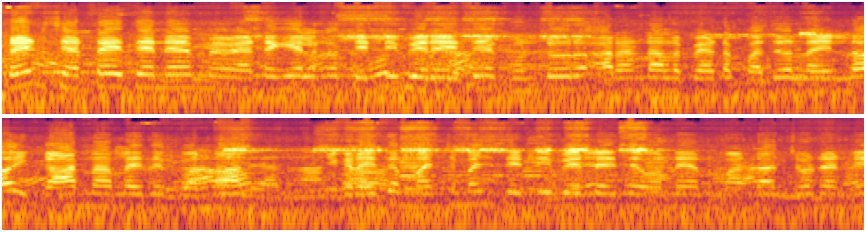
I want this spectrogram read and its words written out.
ఫ్రెండ్స్ ఎట్టయితేనే మేము ఎట్టకేలకు తిండి పేరు అయితే గుంటూరు అరండాలపేట పదో లైన్లో ఈ కార్నర్లో అయితే కొన్నాం. ఇక్కడైతే మంచి మంచి తిండి పేర్లు అయితే ఉన్నాయన్నమాట. చూడండి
